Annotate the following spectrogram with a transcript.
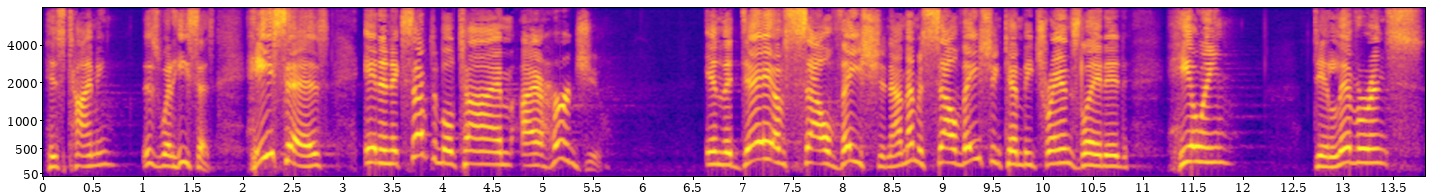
his timing. This is what he says. He says, In an acceptable time, I heard you. In the day of salvation. Now remember, salvation can be translated healing, deliverance.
